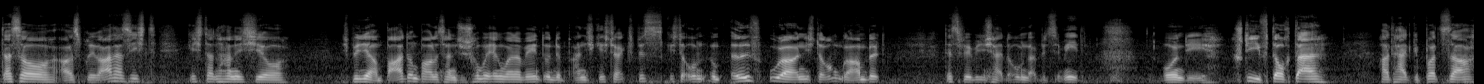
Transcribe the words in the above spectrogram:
das so aus privater Sicht, gestern habe ich ja, ich bin ja am Bad umbauen, das habe ich schon mal irgendwann erwähnt, und habe ich gestern bis gestern um, um 11 Uhr nicht da rumgehampelt. Deswegen bin ich halt oben da ein bisschen mit. Und die Stieftochter hat halt Geburtstag.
